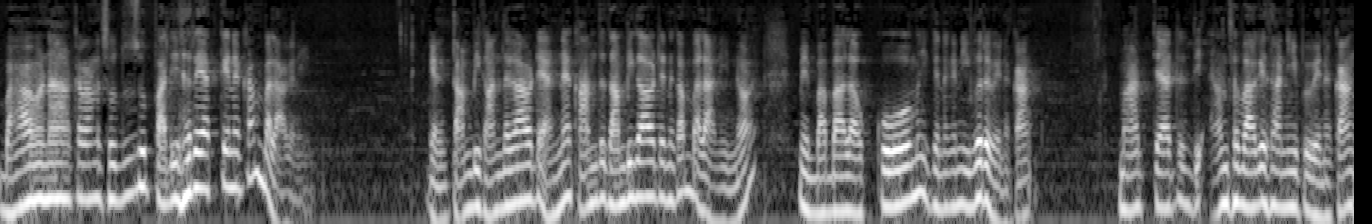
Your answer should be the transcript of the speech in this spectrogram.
භාවනා කරන සුදුසු පරිසරයක් එනකම් බලාගෙන ඉන්නවා. කියන්නේ තම්බි කන්ද ගාවට යන්නේ කන්ද තම්බි ගාවට එනකම් බලන් ඉන්නවා. මේ බබාලා ඔක්කොම ඉගෙනගෙන ඉවර වෙනකම් මාත්‍යාට අංශභාගයේ සනීප වෙනකම්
